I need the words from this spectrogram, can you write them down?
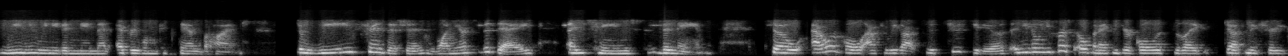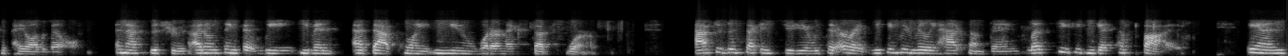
We knew we needed a name that everyone could stand behind. So we transitioned one year to the day and changed the name. So our goal after we got to two studios, and you know, when you first open, I think your goal is to like just make sure you could pay all the bills. And that's the truth. I don't think that we even at that point knew what our next steps were. After the second studio, we said, all right, we think we really have something. Let's see if we can get to five. And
